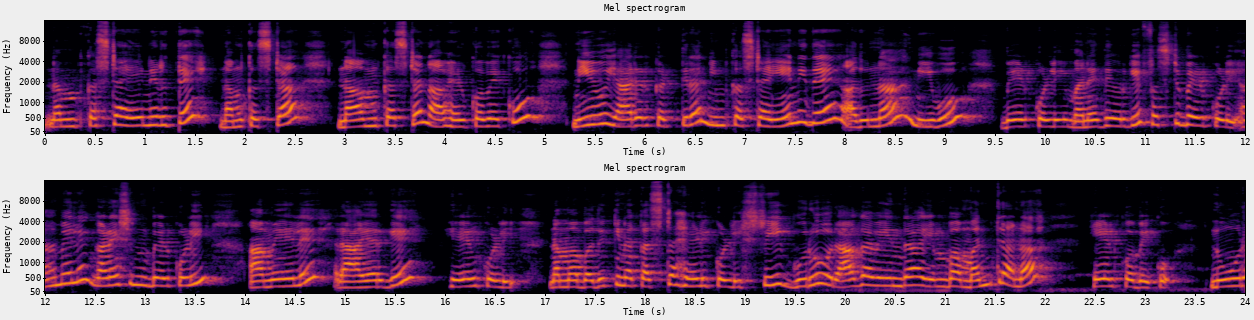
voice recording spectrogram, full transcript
ನಮ್ಮ ಕಷ್ಟ ಏನಿರುತ್ತೆ? ನಮ್ಮ ಕಷ್ಟ ನಮ್ಮ ಕಷ್ಟ ನಾವು ಹೇಳ್ಕೋಬೇಕು. ನೀವು ಯಾರ್ಯಾರು ಕಟ್ತೀರ ನಿಮ್ಮ ಕಷ್ಟ ಏನಿದೆ ಅದನ್ನು ನೀವು ಬೇಡ್ಕೊಳ್ಳಿ. ಮನೆ ದೇವ್ರಿಗೆ ಫಸ್ಟ್ ಬೇಡ್ಕೊಳ್ಳಿ. ಆಮೇಲೆ ಗಣೇಶನ ಬೇಡ್ಕೊಳ್ಳಿ. ಆಮೇಲೆ ರಾಯರ್ಗೆ ಹೇಳ್ಕೊಳ್ಳಿ. ನಮ್ಮ ಬದುಕಿನ ಕಷ್ಟ ಹೇಳಿಕೊಳ್ಳಿ. ಶ್ರೀ ಗುರು ರಾಘವೇಂದ್ರ ಎಂಬ ಮಂತ್ರನ ಹೇಳ್ಕೋಬೇಕು. ನೂರ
